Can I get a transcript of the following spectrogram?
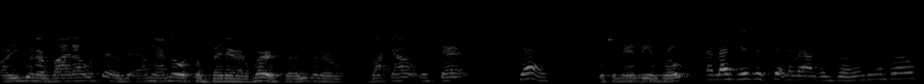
are you gonna ride out with that? Is it- I mean, I know it's for better and worse, but are you gonna rock out with that? Yes. With your man being broke? Unless you're just sitting around enjoying being broke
